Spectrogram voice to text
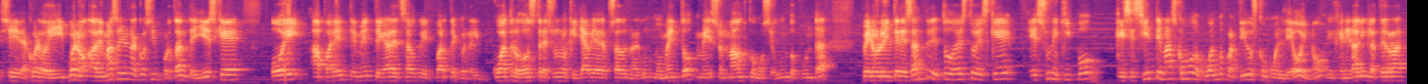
sí, de acuerdo. Y bueno, además hay una cosa importante y es que Hoy, aparentemente, Gareth Southgate parte con el 4-2-3-1 que ya había usado en algún momento, Mason Mount como segundo punta. Pero lo interesante de todo esto es que es un equipo que se siente más cómodo jugando partidos como el de hoy, ¿no? En general, Inglaterra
